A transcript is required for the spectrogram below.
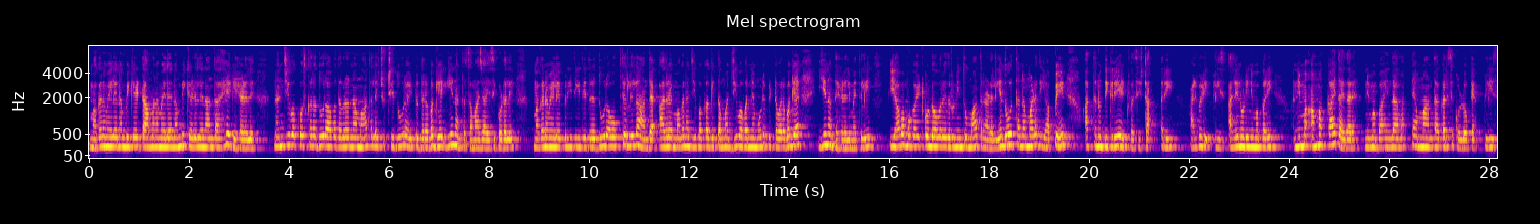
ಮಗನ ಮೇಲೆ ನಂಬಿಕೆ ಇಟ್ಟ ಅಮ್ಮನ ಮೇಲೆ ನಂಬಿಕೆ ಇಡಲಿಲ್ಲ ಅಂತ ಹೇಗೆ ಹೇಳಲಿ? ನನ್ನ ಜೀವಕ್ಕೋಸ್ಕರ ದೂರ ಆವದವರನ್ನ ಮಾತಲ್ಲೇ ಚುಚ್ಚಿ ದೂರ ಇಟ್ಟುದರ ಬಗ್ಗೆ ಏನಂತ ಸಮಾಜ ಆಯಿಸಿಕೊಡಲಿ? ಮಗನ ಮೇಲೆ ಪ್ರೀತಿ ಇದ್ದಿದ್ರೆ ದೂರ ಹೋಗ್ತಿರ್ಲಿಲ್ಲ ಅಂದೆ. ಆದರೆ ಮಗನ ಜೀವಕ್ಕಾಗಿ ತಮ್ಮ ಜೀವವನ್ನೇ ಮುಡಿಬಿಟ್ಟವರ ಬಗ್ಗೆ ಏನಂತ ಹೇಳಲಿ ಮೈಥಿಲಿ? ಯಾವ ಮಗ ಇಟ್ಕೊಂಡು ಅವರ ಎದುರು ನಿಂತು ಮಾತನಾಡಲಿ ಎಂದು ತನ್ನ ಮಡದಿಗೆ ಅಪ್ಪಿ ಅತ್ತನು ದಿಗ್ರೇ ಇಟ್ವಸಿಷ್ಟ ರೀ ಅಳಬೇಡಿ ಪ್ಲೀಸ್. ಅಲ್ಲೇ ನೋಡಿ ನಿಮ್ಮ ಪರಿ. ನಿಮ್ಮ ಅಮ್ಮ ಕಾಯ್ತಾ ಇದ್ದಾರೆ. ನಿಮ್ಮ ಬಾಯಿಂದ ಮತ್ತೆ ಅಮ್ಮ ಅಂತ ಕರೆಸಿಕೊಳ್ಳೋಕೆ. ಪ್ಲೀಸ್,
